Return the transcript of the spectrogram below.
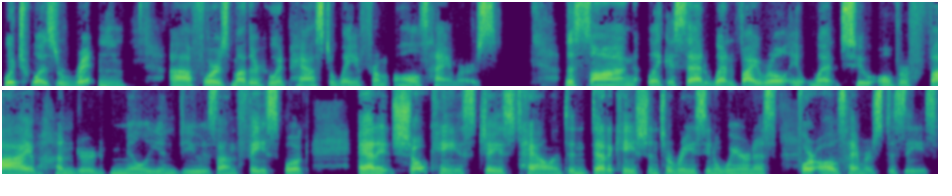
which was written uh, for his mother who had passed away from Alzheimer's. The song, like I said, went viral. It went to over 500 million views on Facebook, and it showcased Jay's talent and dedication to raising awareness for Alzheimer's disease.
